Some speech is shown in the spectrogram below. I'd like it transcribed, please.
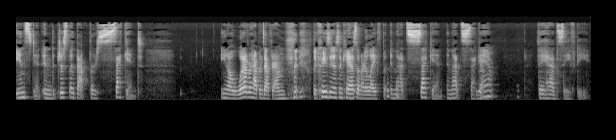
instant in the, just like that first second you know whatever happens after i'm the craziness and chaos of our life but in that second in that second yeah. they had safety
